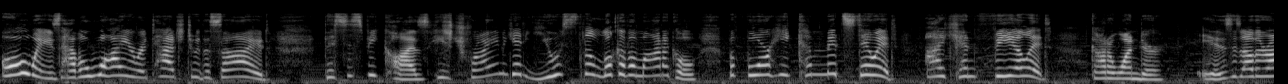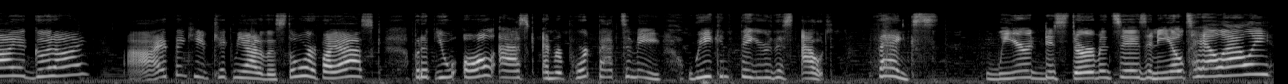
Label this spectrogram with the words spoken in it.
always have a wire attached to the side. This is because he's trying to get used to the look of a monocle before he commits to it. I can feel it. Gotta wonder, is his other eye a good eye? I think he'd kick me out of the store if I ask. But if you all ask and report back to me, we can figure this out. Thanks. Weird disturbances in Eel Tail Alley?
